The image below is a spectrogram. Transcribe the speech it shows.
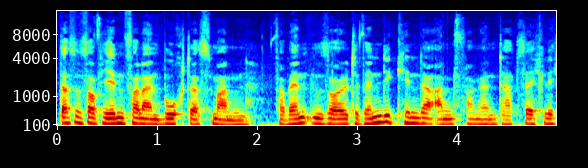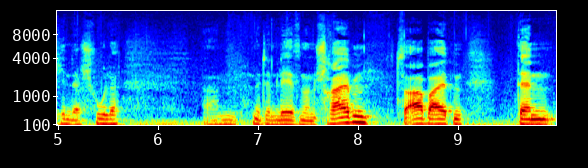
das ist auf jeden Fall ein Buch, das man verwenden sollte, wenn die Kinder anfangen, tatsächlich in der Schule ähm, mit dem Lesen und Schreiben zu arbeiten. Denn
